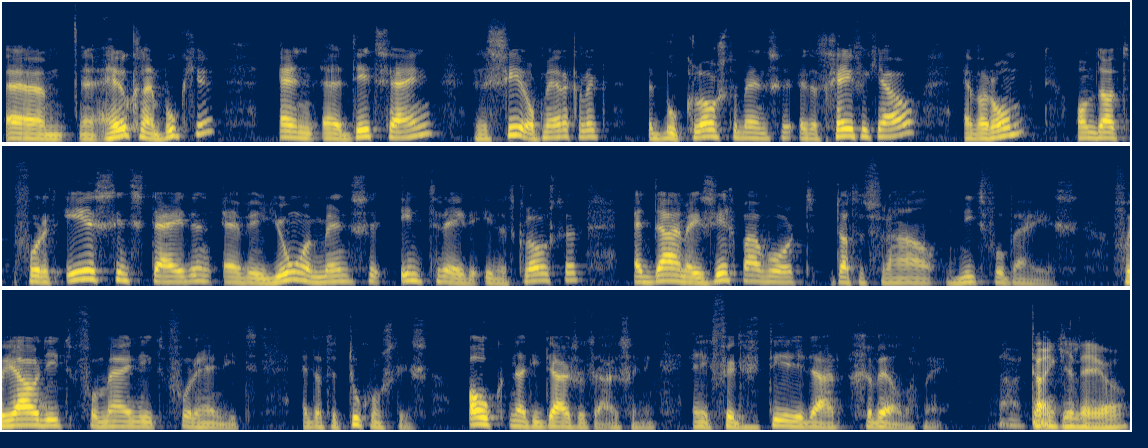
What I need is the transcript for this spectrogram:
Um, een heel klein boekje. En uh, dit zijn, het is zeer opmerkelijk, het boek Kloostermensen. En dat geef ik jou. En waarom? Omdat voor het eerst sinds tijden er weer jonge mensen intreden in het klooster en daarmee zichtbaar wordt dat het verhaal niet voorbij is. Voor jou niet, voor mij niet, voor hen niet. En dat de toekomst is. Ook naar die duizendste uitzending. En ik feliciteer je daar geweldig mee. Nou, dank je Leo.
